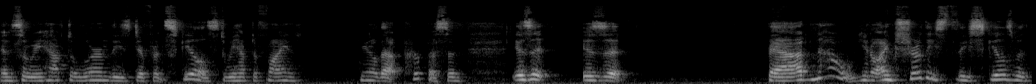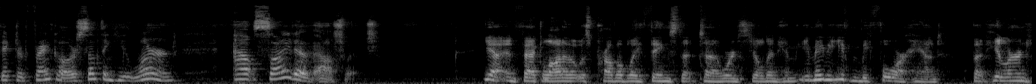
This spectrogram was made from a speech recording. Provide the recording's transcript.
And so we have to learn these different skills. Do we have to find, you know, that purpose? And is it is it bad? No. You know, I'm sure these these skills with Viktor Frankl are something he learned outside of Auschwitz. Yeah, in fact, a lot of it was probably things that uh, were instilled in him, maybe even beforehand. But he learned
